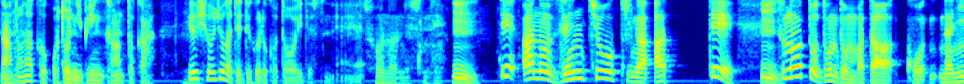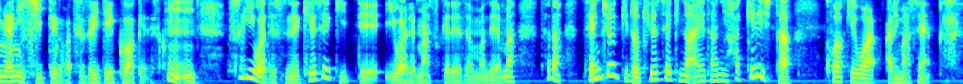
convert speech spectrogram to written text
なんとなく音に敏感とかいう症状が出てくること多いですね。そうなんですね、うん、であの前兆期があっ、うん、その後どんどんまたこう何々期っていうのが続いていくわけですか、うんうん、次はですね急性期って言われますけれどもね、まあ、ただ前兆期と急性期の間にはっきりした区分けはありません。はい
